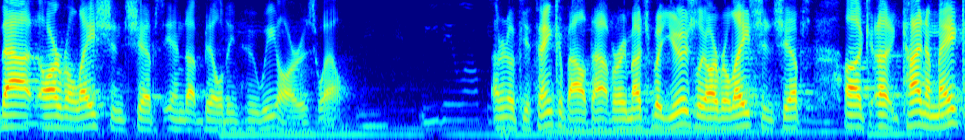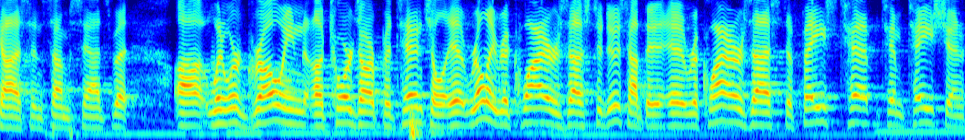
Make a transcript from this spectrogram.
that our relationships end up building who we are as well. I don't know if you think about that very much, but usually our relationships uh, uh, kind of make us in some sense. But uh, when we're growing uh, towards our potential, it really requires us to do something. It requires us to face temp- temptation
